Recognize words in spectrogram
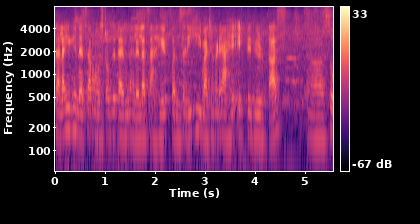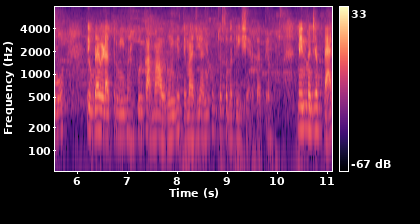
त्यालाही घेण्याचा मोस्ट ऑफ द टाईम झालेलाच आहे पण तरीही माझ्याकडे आहे एक ते दीड तास. सो तेवढ्या वेळात मी भरपूर कामं आवरून घेते माझी आणि तुमच्यासोबतही शेअर करते. मेन म्हणजे बॅग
